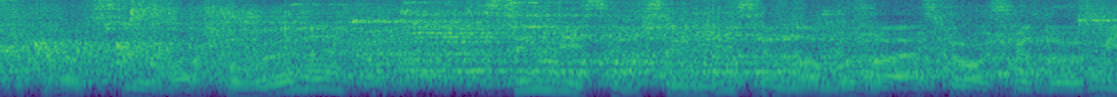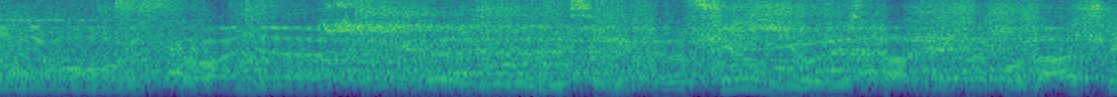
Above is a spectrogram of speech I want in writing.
з гравців верховини. 7-8, 7-8 наближає, скорочує до мінімуму відставання е, лісівник Карапчів, Юрій Статник на подачі.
